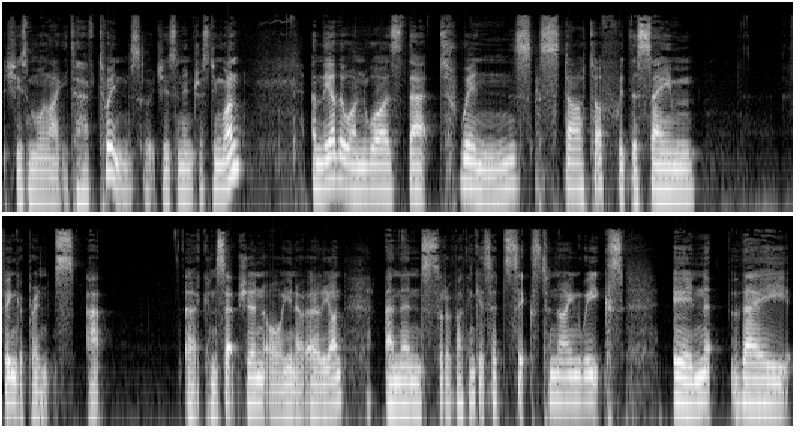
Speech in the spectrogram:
she's more likely to have twins, which is an interesting one. And the other one was that twins start off with the same fingerprints at uh, conception or, you know, early on. And then, sort of, I think it said six to nine weeks in, they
